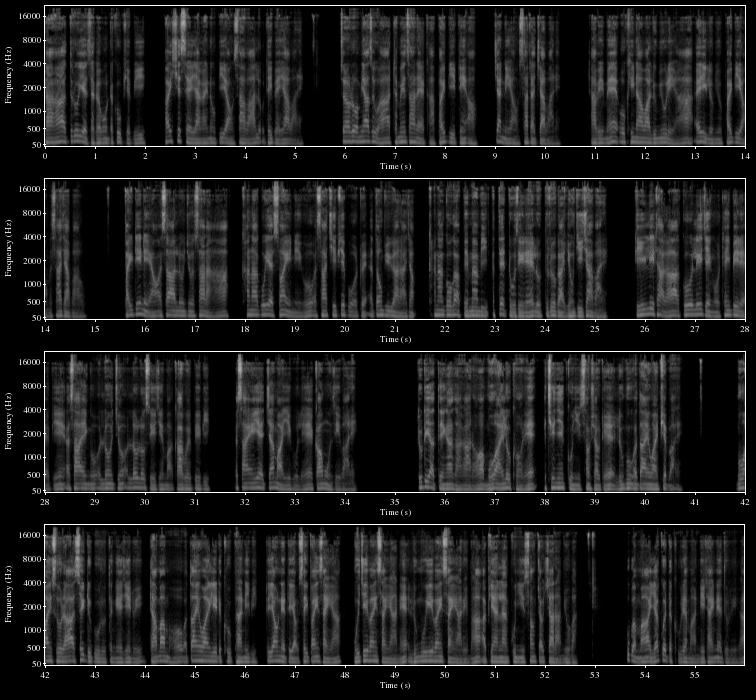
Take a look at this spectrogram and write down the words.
ဒါဟာသူတို့ရဲ့စကားပုံတစ်ခုဖြစ်ပြီးဘိုက်80ရာခိုင်နှုန်းပြည့်အောင်စားပါလို့အဓိပ္ပာယ်ရပါတယ်ကျွန်တော်တို့အများစုဟာထမင်းစားတဲ့အခါဘိုက်ပြေတင်းအောင်ကြက်နေအောင်စားတတ်ကြပါတယ်ဒါပေမဲ့အိုကီနာဝါလူမျိုးတွေဟာအဲ့ဒီလိုမျိုးဘိုက်ပြေအောင်မစားကြပါဘူးဘိုက်တင်းနေအောင်အစာအလွန်ကျွန်းစားတာဟာခန္ဓာကိုယ်ရဲ့စွမ်းအင်တွေကိုအစာချေဖြစ်ဖို့အတွက်အသုံးပြုရတာကြောင့်ခန္ဓာကိုယ်ကပင်ပန်းပြီးအသက်တိုးစေတယ်လို့သူတို့ကယုံကြည်ကြပါတယ် ဒီလိထကကိုယ်အလေးချိန်ကိုထိမ့်ပေးတဲ့အပြင်အစာအိမ်ကိုအလွန်ကျွန်းအလုတ်လုတ်စေခြင်းမှာကာကွယ်ပေးပြီးအစာအိမ်ရဲ့ကျန်းမာရေးကိုလည်းကောင်းမွန်စေပါတယ်ဒုတိယသင်ခန်းစာကတော့မိုးအိုင်လို့ခေါ်တဲ့အချင်းချင်းကူညီဆောင်ရှောက်တဲ့လူမှုအတိုင်းအဝိုင်းဖြစ်ပါတယ်မိုးအိုင်ဆိုတာစိတ်တူကူတူတငယ်ချင်းတွေဒါမှမဟုတ်အတိုင်းအဝိုင်းလေးတစ်ခုဖန်တီးပြီးတယောက်နဲ့တယောက်စိတ်ပိုင်းဆိုင်ရာငွေကြေးပိုင်းဆိုင်ရာနဲ့လူမှုရေးပိုင်းဆိုင်ရာတွေမှာအပြန်အလှန်ကူညီဆောင်ကြောက်ကြတာမျိုးပါ ဥပမာရက်ွက်တစ်ခုထဲမှာနေထိုင်တဲ့သူတွေက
